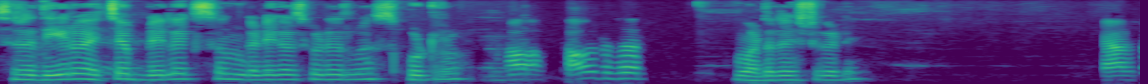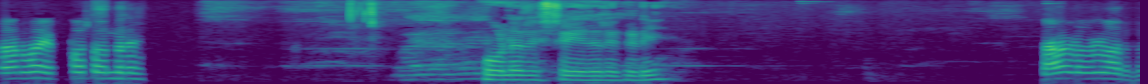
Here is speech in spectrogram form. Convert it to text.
ಸರ್ ಇದು ಹೀರೋ ಎಚ್ ಎಫ್ ಡಿಲೆಕ್ಸ್ ಒಂದು ಗಡಿ ಕಳ್ಸ್ಕೊಡಿರಲ್ಲ ಸ್ಕೂಟ್ರು? ಹೌದು ಸರ್. ಮಾಡೋದು ಎಷ್ಟು ಗಡಿ? ಎರಡ್ ಸಾವಿರದ ಇಪ್ಪತ್ತೊಂದ್ರಿ ಓನರ್ ಎಷ್ಟಾಗಿದ್ದಾರೆ ಗಡಿ? ತರ್ಡ್ ಓನರ್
